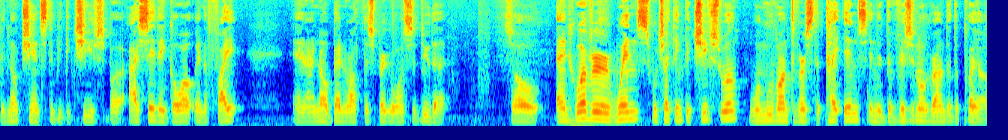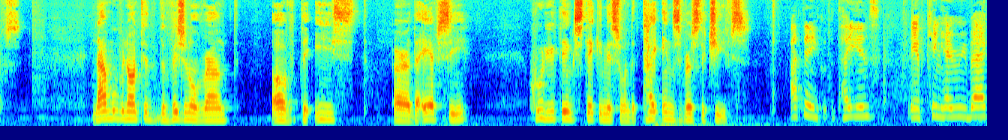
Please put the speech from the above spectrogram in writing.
with no chance to beat the Chiefs. But I say they go out in a fight, and I know Ben Roethlisberger wants to do that. So, and whoever wins, which I think the Chiefs will, will move on to versus the Titans in the divisional round of the playoffs. Now moving on to the divisional round of the East or the AFC. Who do you think's taking this one? The Titans versus the Chiefs. I think the Titans, they have King Henry back.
